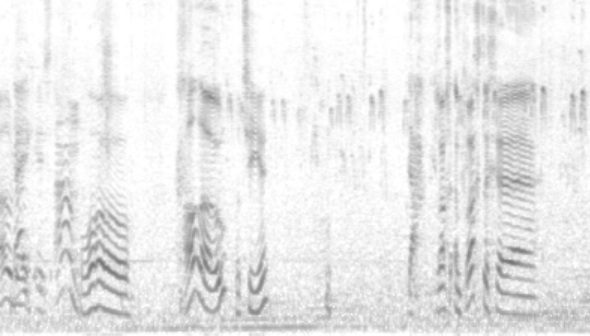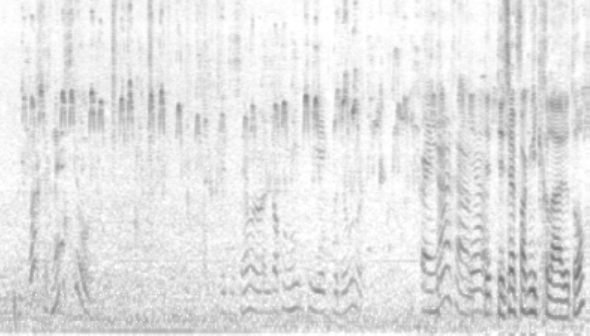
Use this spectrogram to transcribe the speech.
Oh, kijk eens aan. Wow. Hallo. Wat zie je? Ja, pracht, een prachtig, eh, een prachtig nest, joh. Dit is helemaal nog niet die ik bedoel. Kan je nagaan. Ja. Dit, dit zijn paniekgeluiden, toch?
